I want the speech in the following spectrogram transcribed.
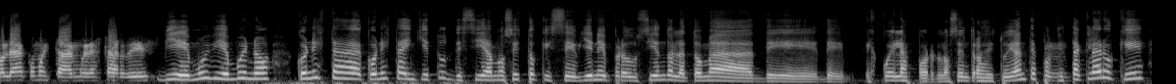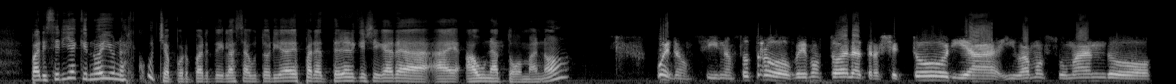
Hola, ¿cómo están? Buenas tardes. Bien, muy bien. Bueno, con esta con esta inquietud decíamos esto que se viene produciendo la toma de, escuelas por los centros de estudiantes, porque mm. está claro que parecería que no hay una escucha por parte de las autoridades para tener que llegar a, una toma, ¿no? Bueno, si nosotros vemos toda la trayectoria y vamos sumando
